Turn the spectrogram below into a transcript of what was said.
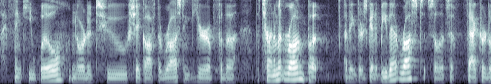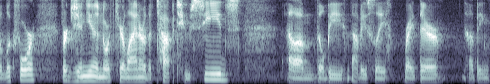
I think he will in order to shake off the rust and gear up for the, the tournament run, but I think there's going to be that rust, so that's a factor to look for. Virginia and North Carolina are the top two seeds. Um, they'll be obviously right there, uh, being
